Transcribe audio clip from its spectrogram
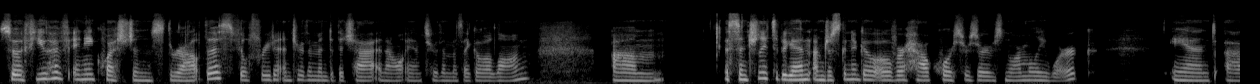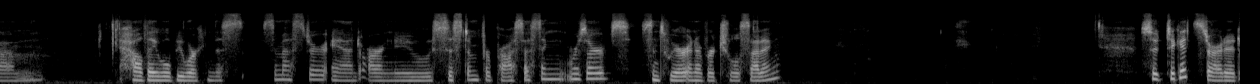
So if you have any questions throughout this, feel free to enter them into the chat and I'll answer them as I go along. Um, essentially to begin, I'm just gonna go over how course reserves normally work and um, how they will be working this semester and our new system for processing reserves since we are in a virtual setting. So to get started,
